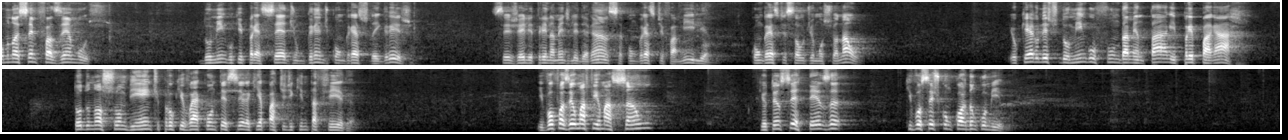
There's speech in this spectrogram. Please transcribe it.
Como nós sempre fazemos, domingo que precede um grande congresso da igreja, seja ele treinamento de liderança, congresso de família, congresso de saúde emocional, eu quero neste domingo fundamentar e preparar todo o nosso ambiente para o que vai acontecer aqui a partir de quinta-feira. E vou fazer uma afirmação que eu tenho certeza que vocês concordam comigo.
